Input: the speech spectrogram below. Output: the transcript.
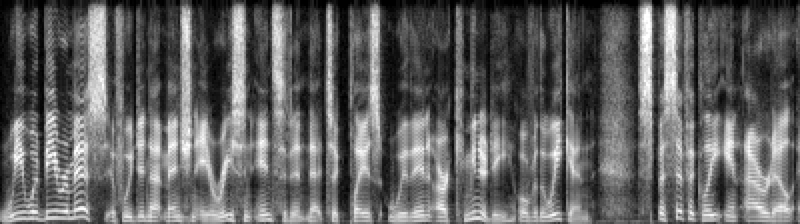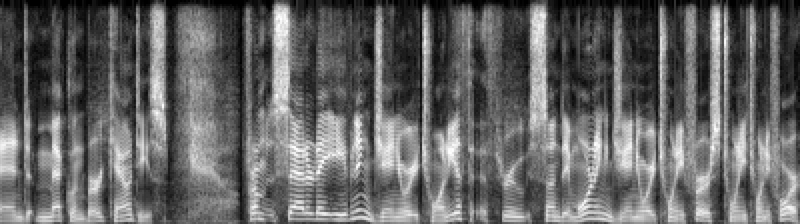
we would be remiss if we did not mention a recent incident that took place within our community over the weekend, specifically in Iredell and Mecklenburg counties. From Saturday evening, January 20th, through Sunday morning, January 21st, 2024.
